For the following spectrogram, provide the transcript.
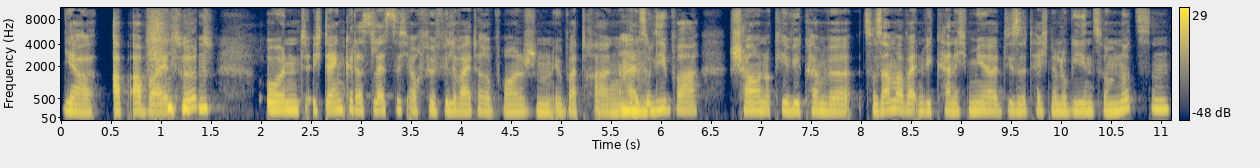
ja abarbeitet. Und ich denke, das lässt sich auch für viele weitere Branchen übertragen. Mhm. Also lieber schauen, okay, wie können wir zusammenarbeiten? Wie kann ich mir diese Technologien zum Nutzen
